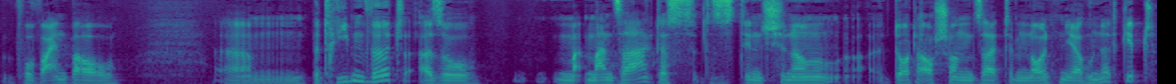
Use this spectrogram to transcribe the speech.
wo Weinbau ähm, betrieben wird. Also man sagt, dass, dass es den Chinon dort auch schon seit dem neunten Jahrhundert gibt.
